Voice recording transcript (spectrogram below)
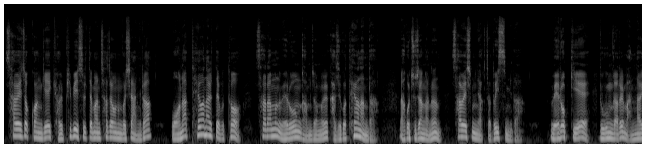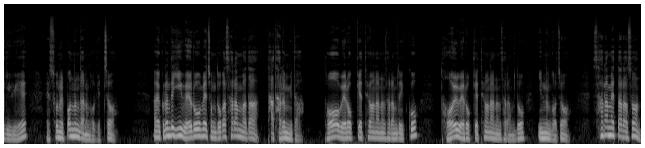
사회적 관계에 결핍이 있을 때만 찾아오는 것이 아니라 워낙 태어날 때부터 사람은 외로운 감정을 가지고 태어난다 라고 주장하는 사회심리학자도 있습니다. 외롭기에 누군가를 만나기 위해 손을 뻗는다는 거겠죠. 그런데 이 외로움의 정도가 사람마다 다 다릅니다. 더 외롭게 태어나는 사람도 있고 덜 외롭게 태어나는 사람도 있는 거죠. 사람에 따라선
